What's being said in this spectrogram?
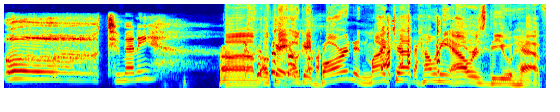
Oh, too many. Um, okay, okay, Barn in my chat. How many hours do you have?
